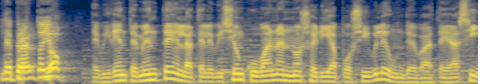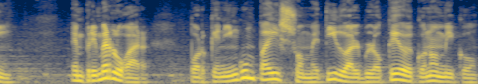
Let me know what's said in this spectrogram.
Le pregunto Pero- yo. no, Evidentemente, en la televisión cubana no sería posible un debate así. En primer lugar, porque ningún país sometido al bloqueo económico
